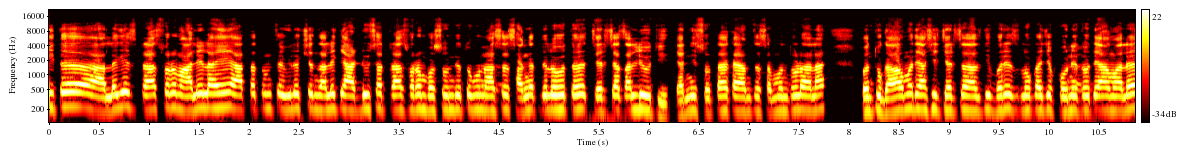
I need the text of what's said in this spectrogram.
इथं लगेच ट्रान्सफॉर्म आलेला आहे. आता तुमचं विलक्षण झालं की आठ दिवसात ट्रान्सफॉर्म बसवून देतो म्हणून असं सांगितलेलं होतं. चर्चा चालली होती. त्यांनी स्वतः काय आमचा संबंध थोडा आला. पण तू गावामध्ये अशी चर्चा झाली बरेच लोकांचे फोन येत होते आम्हाला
